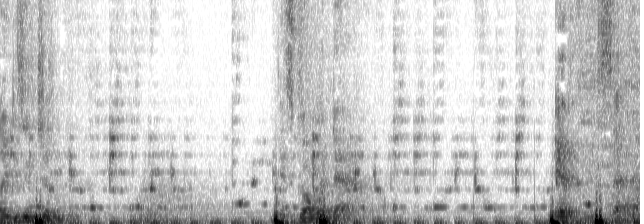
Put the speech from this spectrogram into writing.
ladies and gentlemen, it's going down every Saturday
